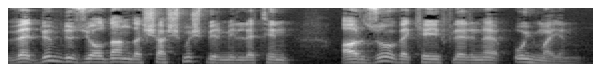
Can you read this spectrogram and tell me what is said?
ve dümdüz yoldan da şaşmış bir milletin arzu ve keyiflerine uymayın.''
